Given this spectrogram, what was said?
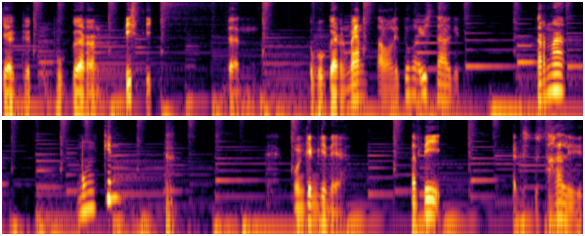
jaga kebugaran fisik dan kebugaran mental itu nggak bisa gitu. Karena mungkin mungkin gini ya. Tapi ada susah kali,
